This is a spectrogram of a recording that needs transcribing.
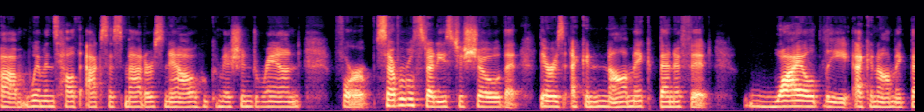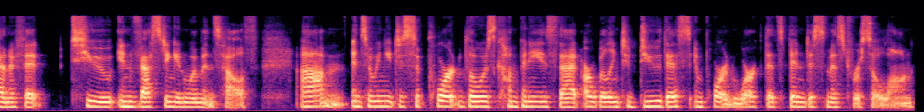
um, Women's Health Access Matters Now, who commissioned RAND for several studies to show that there is economic benefit, wildly economic benefit to investing in women's health. Um, and so we need to support those companies that are willing to do this important work that's been dismissed for so long.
